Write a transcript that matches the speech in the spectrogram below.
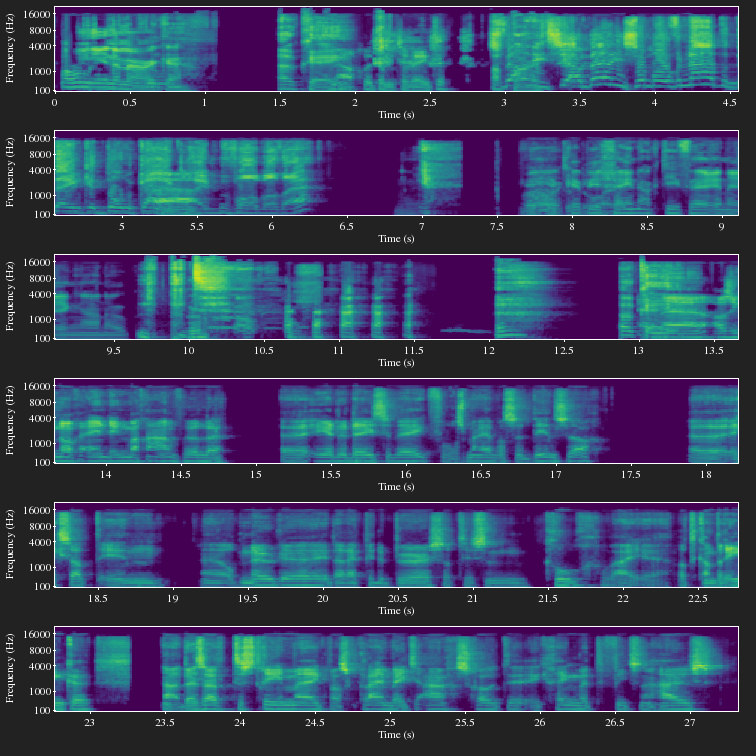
Only in America. Oké. nou goed om te weten. Het is wel iets, ja, wel iets om over na te denken, Don Kaaklijn bijvoorbeeld, hè? We Oh, ik heb hier geen actieve herinnering aan ook. Oké. En eh, als ik nog één ding mag aanvullen. eh, eerder deze week, volgens mij was het dinsdag. eh, ik zat in, eh, op Neuden, daar heb je de beurs. Dat is een kroeg waar je wat kan drinken. Nou, daar zat ik te streamen. Ik was een klein beetje aangeschoten. Ik ging met de fiets naar huis.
